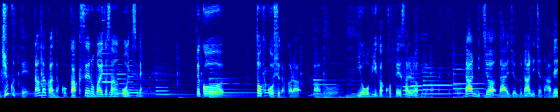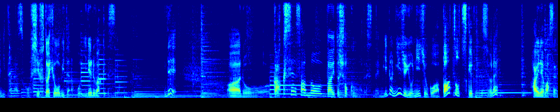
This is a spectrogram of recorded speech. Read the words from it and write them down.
塾ってなんだかんだこう学生のバイトさん多いんですよね。でこう冬季講習だからあの曜日が固定されるわけじゃなくて何日は大丈夫何日はダメみたいなこうシフト表みたいなこう入れるわけですよであの学生さんのバイト諸君はですねみんな2425は罰をつけるんですよね入れません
